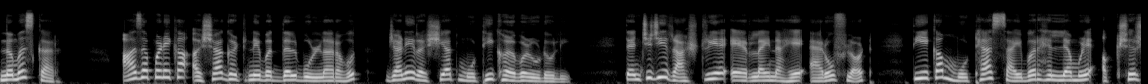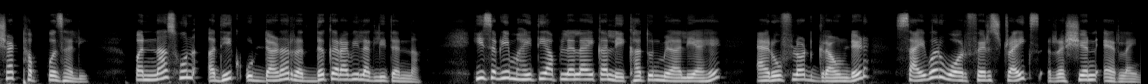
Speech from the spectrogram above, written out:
नमस्कार. आज आपण एका अशा घटनेबद्दल बोलणार आहोत ज्याने रशियात मोठी खळबळ उडवली. त्यांची जी राष्ट्रीय एअरलाईन आहे ॲरोफ्लॉट ती एका मोठ्या सायबर हल्ल्यामुळे अक्षरशः ठप्प झाली. पन्नासहून अधिक उड्डाणं रद्द करावी लागली त्यांना. ही सगळी माहिती आपल्याला एका लेखातून मिळाली आहे. Aeroflot grounded cyber warfare strikes Russian airline.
